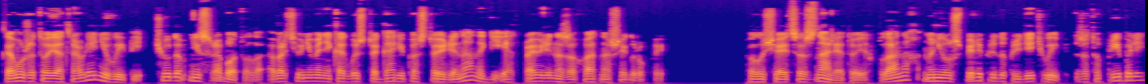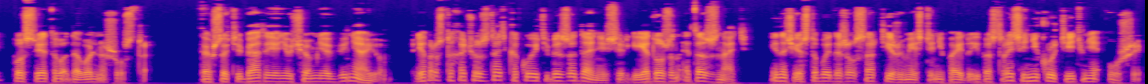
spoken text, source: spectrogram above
К тому же твое отравление выпей чудом не сработало. Обрати внимание, как быстро Гарри поставили на ноги и отправили на захват нашей группы. Получается, знали о твоих планах, но не успели предупредить выпь, зато прибыли после этого довольно шустро. Так что тебя-то я ни в чем не обвиняю. Я просто хочу знать, какое у тебя задание, Сергей. Я должен это знать. Иначе я с тобой даже в сортир вместе не пойду. И постарайся не крутить мне уши.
